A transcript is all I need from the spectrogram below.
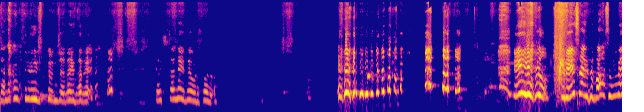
ಜನ ಇಷ್ಟೊಂದು ಜನ ಇದ್ದಾರೆ ಕಷ್ಟನೇ ಇದೆ ಹುಡ್ಕೋದು. ಏನು ರೇಸ್ ಆಯ್ತು, ಬಾ ಸುಮ್ಮನೆ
